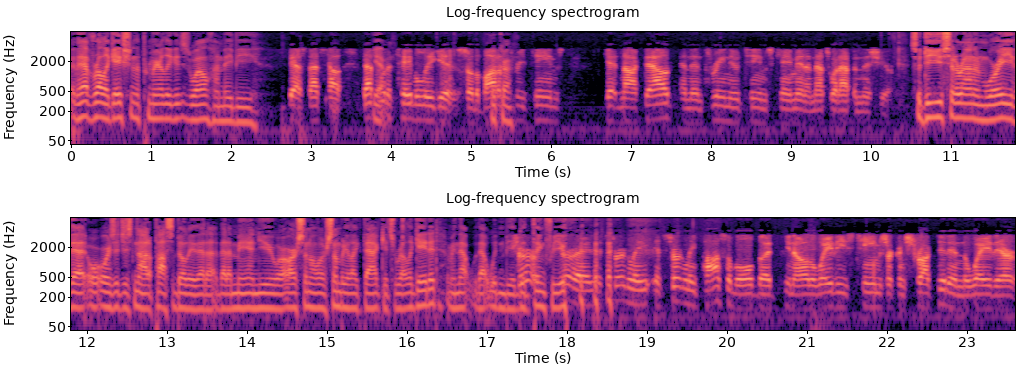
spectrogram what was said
they have relegation in the Premier League as well. I may be. Yes, that's how. That's yeah. what a table league is. So the bottom okay. three teams get knocked out, and then three new teams came in, and that's what happened this year. So, do you sit around and worry that, or, or is it just not a possibility that a, that a Man U or Arsenal or somebody like that gets relegated? I mean, that that wouldn't be a sure, good thing for you. sure, it's certainly it's certainly possible, but you know the way these teams are constructed and the way their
